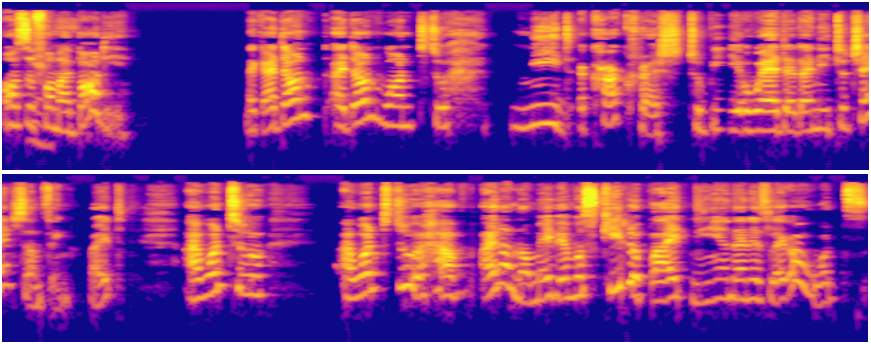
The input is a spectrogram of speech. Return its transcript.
also yes. for my body like i don't i don't want to need a car crash to be aware that i need to change something right i want to I want to have, I don't know, maybe a mosquito bite me. And then it's like, oh, what's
